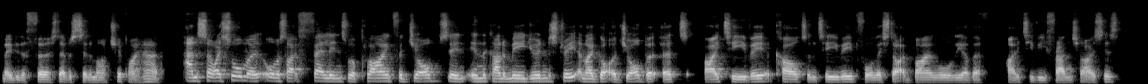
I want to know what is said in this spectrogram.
maybe the first ever cinema trip I had. And so I saw my, almost like fell into applying for jobs in, in the kind of media industry. And I got a job at, at ITV, at Carlton TV, before they started buying all the other ITV franchises.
